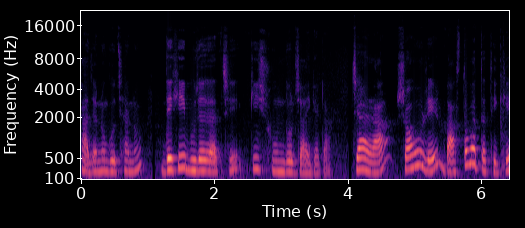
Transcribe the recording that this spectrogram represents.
সাজানো, গোছানো। দেখেই বোঝা যাচ্ছে কি সুন্দর জায়গাটা। যারা শহরের বাস্তবতা থেকে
